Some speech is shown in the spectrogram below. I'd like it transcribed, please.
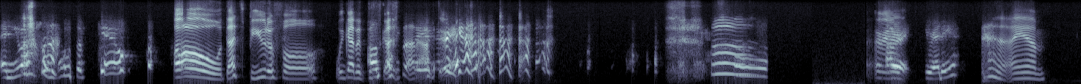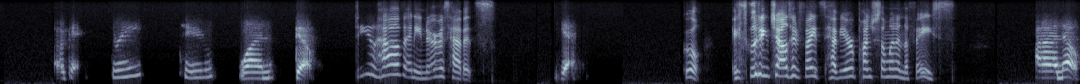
And you actually know them too. Oh, that's beautiful. We gotta discuss that after. later. oh, all All right. right, you ready? I am. Okay, three, two, one, go. Do you have any nervous habits? Yes. Cool. Excluding childhood fights, have you ever punched someone in the face? Uh, no.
